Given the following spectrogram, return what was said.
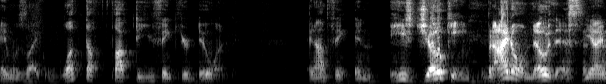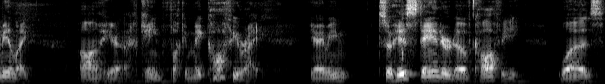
and was like, "What the fuck do you think you're doing?" And I'm thinking, he's joking, but I don't know this. You know what I mean? Like, oh, I'm here. I can't even fucking make coffee right. You know what I mean? So his standard of coffee was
